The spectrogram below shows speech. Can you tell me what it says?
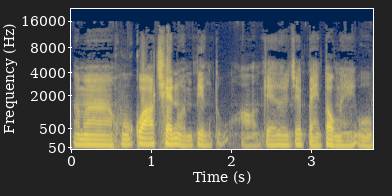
那么胡瓜千纹病毒哦，这这病毒呢有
